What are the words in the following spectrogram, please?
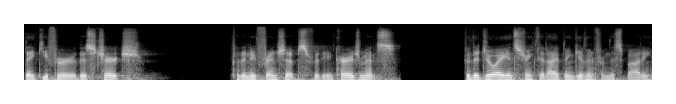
Thank you for this church, for the new friendships, for the encouragements for the joy and strength that I've been given from this body.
